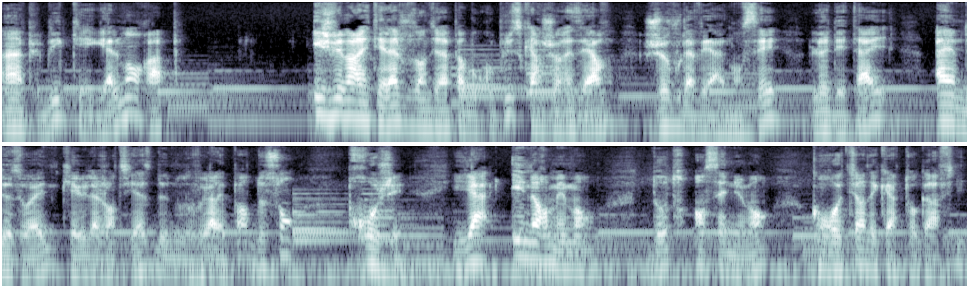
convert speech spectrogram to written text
à un public qui est également rap. Et je vais m'arrêter là, je vous en dirai pas beaucoup plus car je réserve, je vous l'avais annoncé, le détail à M2ON qui a eu la gentillesse de nous ouvrir les portes de son projet. Il y a énormément d'autres enseignements qu'on retire des cartographies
